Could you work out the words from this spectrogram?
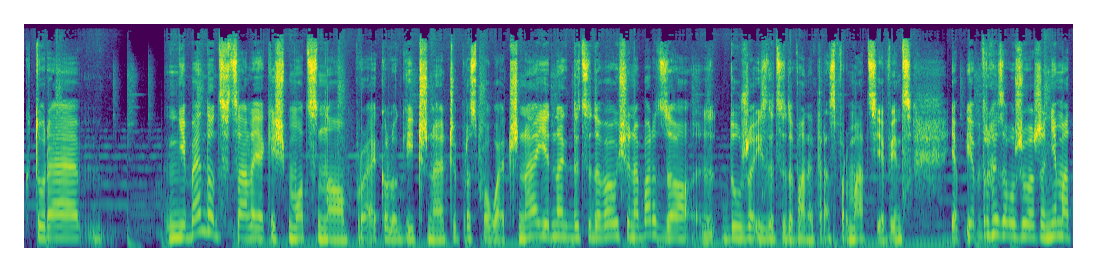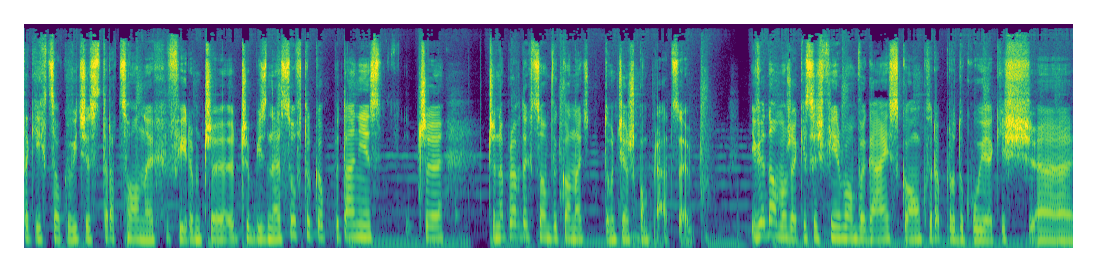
które nie będąc wcale jakieś mocno proekologiczne czy prospołeczne, jednak decydowały się na bardzo duże i zdecydowane transformacje, więc ja, ja bym trochę założyła, że nie ma takich całkowicie straconych firm czy, czy biznesów, tylko pytanie jest, czy, czy naprawdę chcą wykonać tą ciężką pracę. I wiadomo, że jak jesteś firmą wegańską, która produkuje jakieś, e,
